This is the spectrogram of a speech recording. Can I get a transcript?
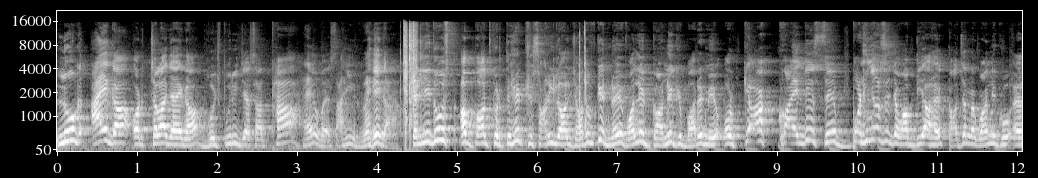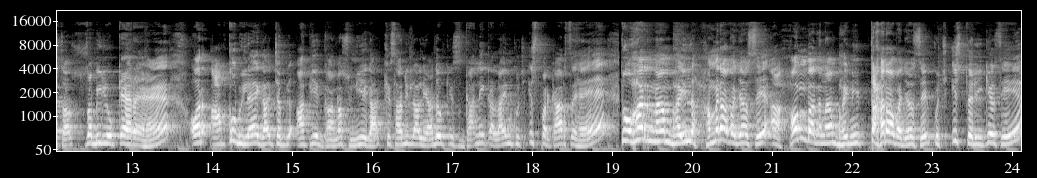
लोग आएगा और चला जाएगा, भोजपुरी जैसा था, है, वैसा ही रहेगा। चलिए दोस्त, अब बात करते हैं खेसारी लाल यादव के नए वाले गाने के बारे में और क्या कायदे से बढ़िया से जवाब दिया है काजल लगवानी को, ऐसा सभी लोग कह रहे हैं। और आपको भी लगेगा, जब आप ये गाना सुनिएगा, खेसारी लाल यादव के इस गाने का लाइन कुछ इस प्रकार से है तोहर नाम भइल हमारा वजह से हम बदनाम भइनी तहरा वजह से, कुछ इस तरीके से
